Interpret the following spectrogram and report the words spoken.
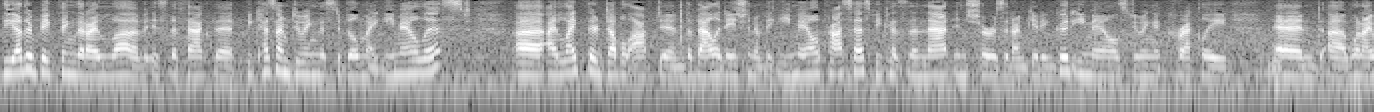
the other big thing that I love is the fact that because I'm doing this to build my email list, Uh, I like their double opt-in, the validation of the email process, because then that ensures that I'm getting good emails, doing it correctly, and uh, when I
